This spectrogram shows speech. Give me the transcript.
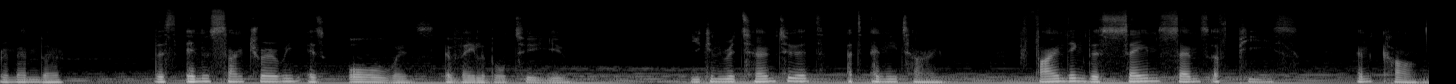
Remember, this inner sanctuary is always available to you. You can return to it at any time, finding the same sense of peace and calmness.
